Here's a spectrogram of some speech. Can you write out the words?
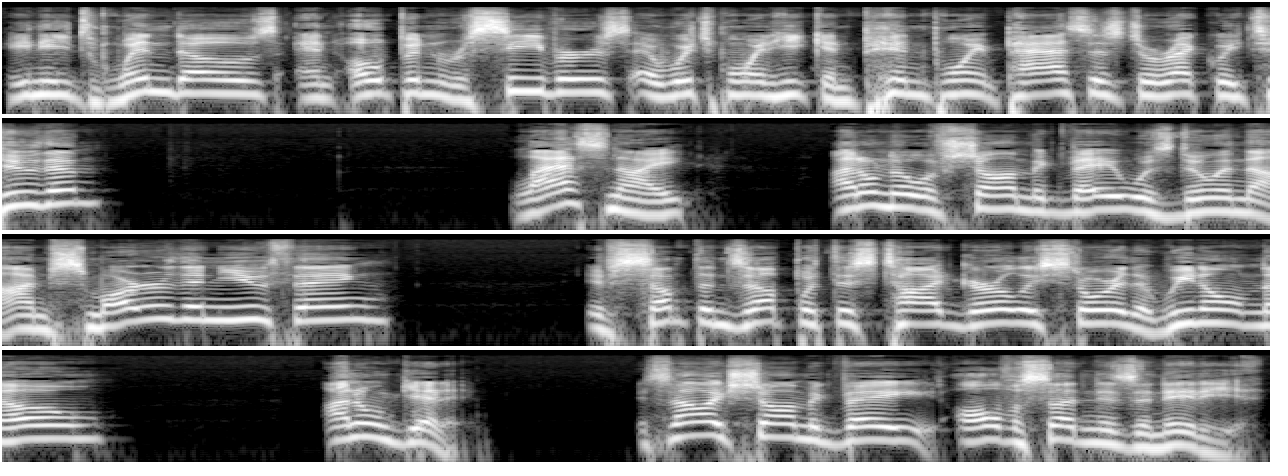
He needs windows and open receivers, at which point he can pinpoint passes directly to them. Last night, I don't know if Sean McVay was doing the I'm smarter than you thing. If something's up with this Todd Gurley story that we don't know, I don't get it. It's not like Sean McVay all of a sudden is an idiot.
